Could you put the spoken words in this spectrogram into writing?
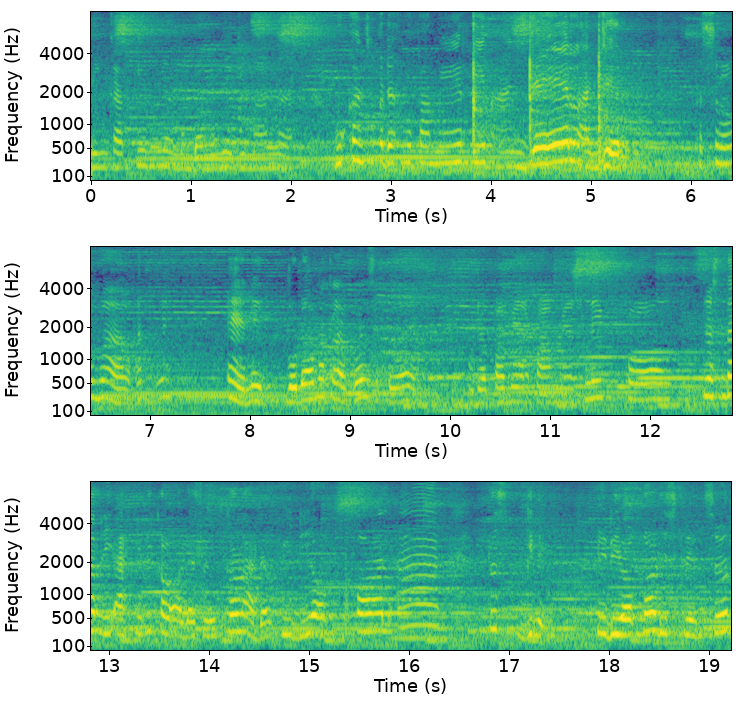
ningkatinnya membangunnya gimana bukan sekedar lu pamerin anjir anjir. Kesel banget gue eh nih bodo amat lah gue setelah udah pamer-pamer sleep call. Terus ntar diakhiri kalau ada sleep call ada video call. Ah terus gini video call di screenshot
